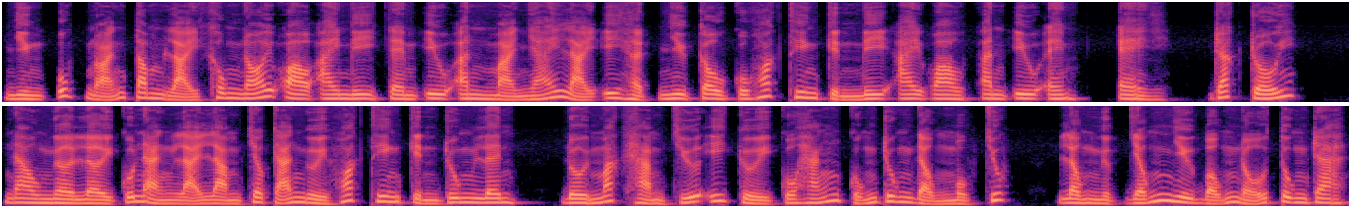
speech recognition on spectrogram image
nhưng Úc Noãn Tâm lại không nói wow ai ni tem yêu anh mà nhái lại y hệt như câu của Hoắc Thiên Kình ni ai wow anh yêu em, e, rắc rối. Nào ngờ lời của nàng lại làm cho cả người Hoắc Thiên Kình rung lên, đôi mắt hàm chứa ý cười của hắn cũng rung động một chút, lòng ngực giống như bỗng nổ tung ra,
